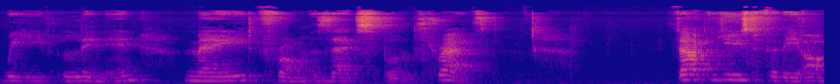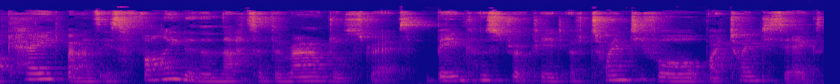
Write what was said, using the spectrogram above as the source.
weave linen made from Z-spun threads. That used for the arcade bands is finer than that of the roundel strips, being constructed of 24 by 26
